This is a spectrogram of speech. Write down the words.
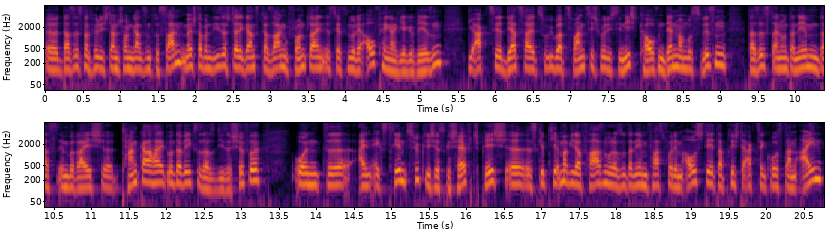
äh, das ist natürlich dann schon ganz interessant. Möchte aber an dieser Stelle ganz klar sagen, Frontline ist jetzt nur der Aufhänger hier gewesen. Die Aktie derzeit zu über 20 würde ich sie nicht kaufen, denn man muss wissen, das ist ein Unternehmen, das im Bereich äh, Tanker halt unterwegs ist, also diese Schiffe und äh, ein extrem zyklisches Geschäft. Sprich, äh, es gibt hier immer wieder Phasen, wo das Unternehmen fast vor dem Aussteht. Da bricht der Aktienkurs dann ein.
